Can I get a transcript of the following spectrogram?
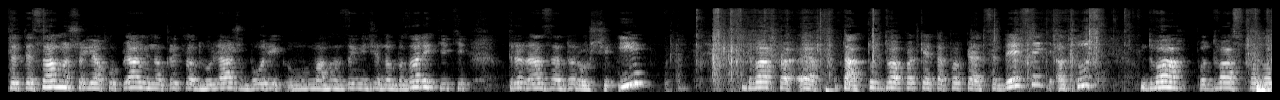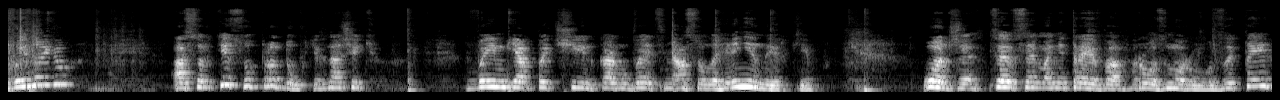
Це те саме, що я купляю, наприклад, гуляш борі в магазині чи на базарі, тільки в три рази дорожче. І два, е, так, тут два пакета по 5 це 10, а тут два по 2,5 асорті субпродуктів. Значить, вим'я, печінка, рубець, м'ясо, легені, нирки. Отже, це все мені треба розморозити,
